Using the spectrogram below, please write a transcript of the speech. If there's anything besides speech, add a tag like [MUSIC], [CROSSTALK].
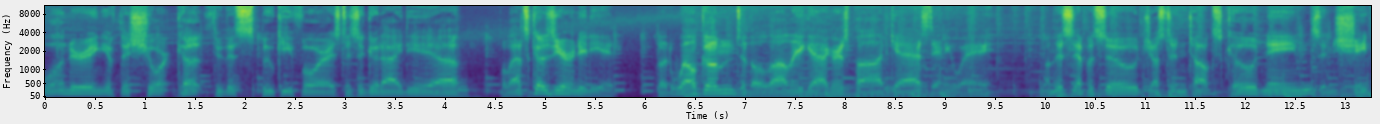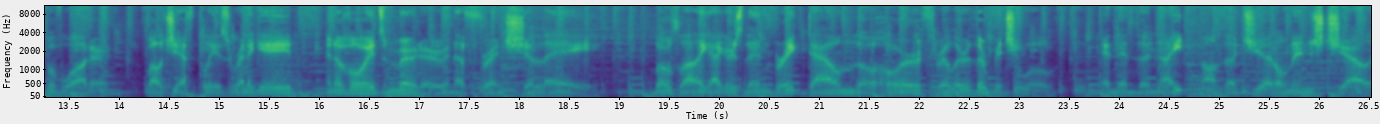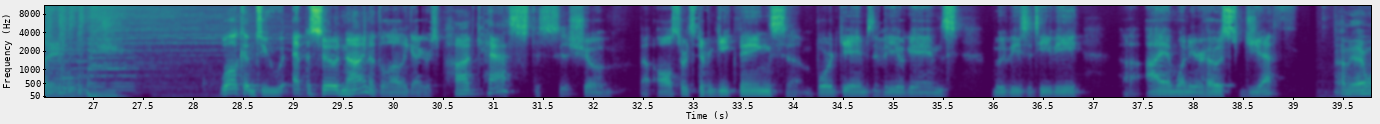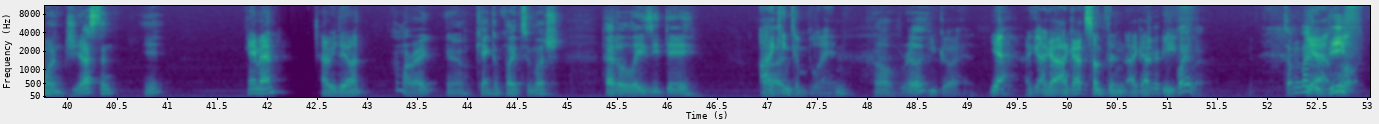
Wondering if the shortcut through the spooky forest is a good idea? Well, that's because you're an idiot. But welcome to the Lollygaggers podcast anyway. On this episode, Justin talks Codenames and Shape of Water, while Jeff plays Renegade and avoids murder in a French chalet. Both Lollygaggers then break down the horror thriller The Ritual, and then the night on the Gentleman's Challenge. Welcome to episode nine of the Lollygaggers podcast. This is a show about all sorts of different geek things um, board games, the video games, movies, the TV. Uh, I am one of your hosts, Jeff. I'm the other one, Justin. Yeah. Hey, man. How are you doing? I'm all right. You know, can't complain too much. Had a lazy day. I uh, can complain. Oh, really? You go ahead. Yeah, I, I got I got something. I got beef. About? Tell me about yeah, your beef. Well,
